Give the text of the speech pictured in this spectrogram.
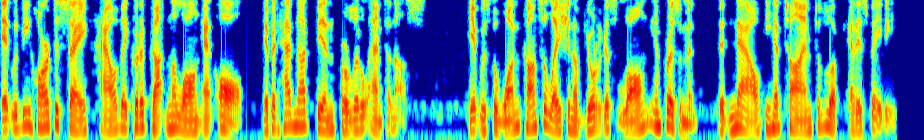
it would be hard to say how they could have gotten along at all if it had not been for little Antanas. It was the one consolation of Jurgis' long imprisonment that now he had time to look at his baby.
